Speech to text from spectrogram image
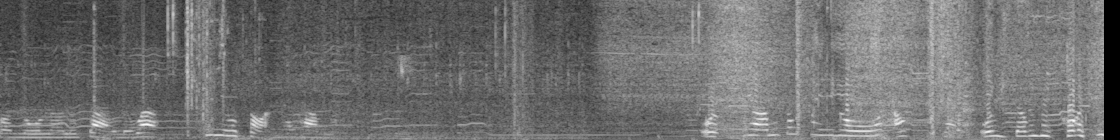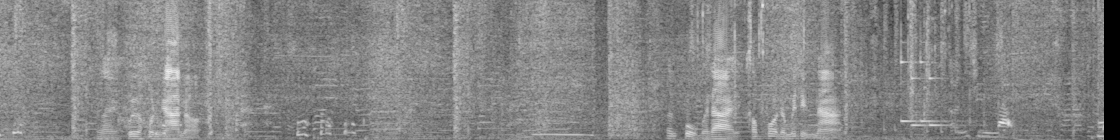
ตอนโน้นแล้วหรือเปล่าหรือว่าที่นิวสอนให้ทำอะโอ๊ยพยายามไม่ต้องไปโน้ตเอ้าใช่โอ้ยจำผิดคน อะไรคุยกับคนงานเหรอ มันปลูกไม่ได้ข้าวโพดยังไม่ถึงหน้าเป็นไรแค่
